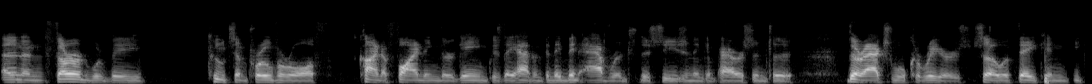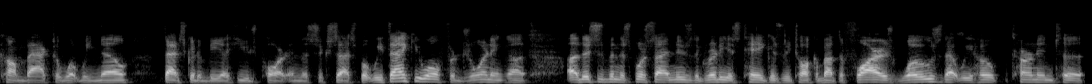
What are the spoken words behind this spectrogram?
and then third would be Coots and Provorov kind of finding their game because they haven't been they've been average this season in comparison to their actual careers. So if they can become back to what we know, that's going to be a huge part in the success. But we thank you all for joining us. Uh, this has been the Sports Side News, the grittiest take as we talk about the Flyers' woes that we hope turn into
